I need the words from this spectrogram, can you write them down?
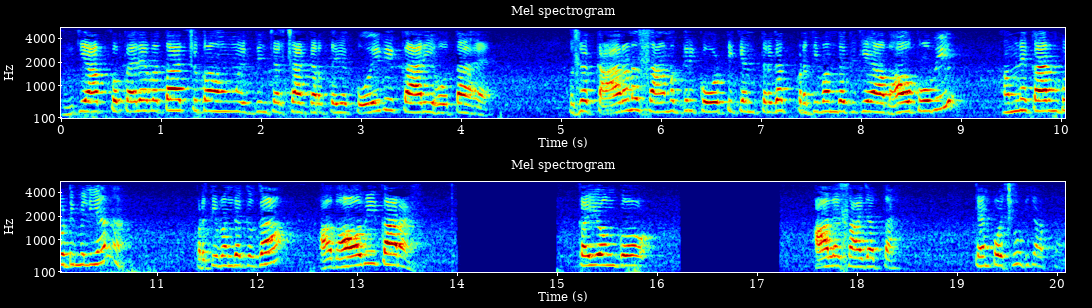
क्योंकि आपको पहले बता चुका हूँ, एक दिन चर्चा करते हुए कोई भी कार्य होता है उसका कारण सामग्री कोटि के अंतर्गत प्रतिबंधक के अभाव को भी हमने कारण कोटि में लिया ना। प्रतिबंधक का अभाव भी कारण है। कईयों को आलस आ जाता है टेंपो छूट जाता है।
